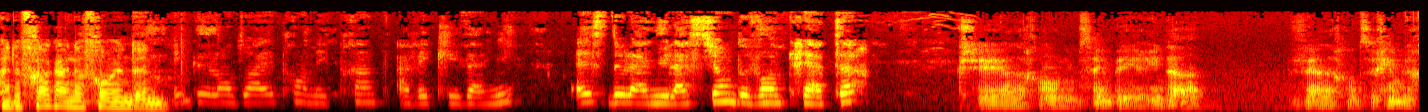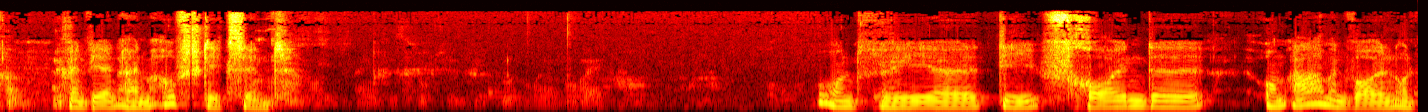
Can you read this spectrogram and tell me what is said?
Eine Frage einer Freundin. Wenn wir in einem Aufstieg sind und wir die Freunde umarmen wollen und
